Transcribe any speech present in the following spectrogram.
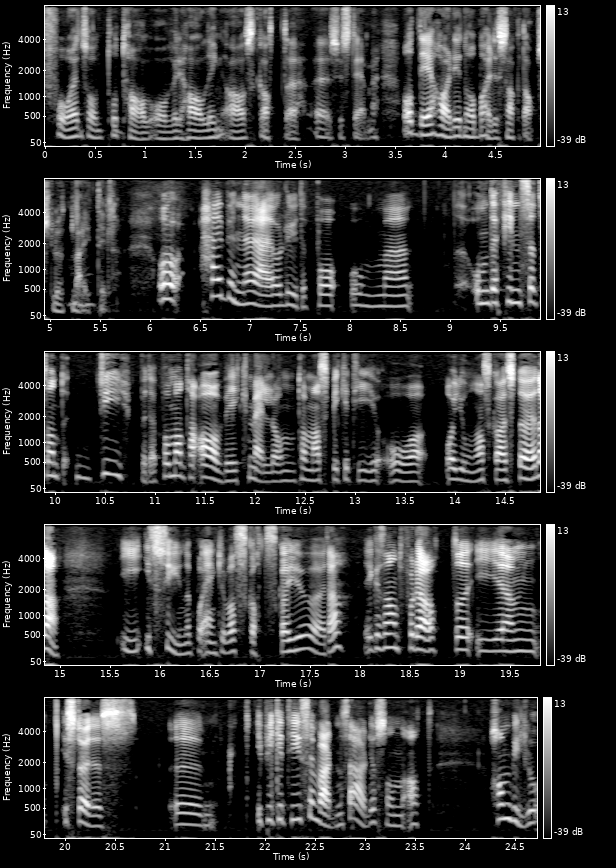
få en sånn totaloverhaling av skattesystemet. Og det har de nå bare sagt absolutt nei til. Og her begynner jeg å lure på om eh, om det fins et sånt dypere på en måte avvik mellom Thomas Piketty og, og Jonas Gahr Støre. I, I, synet på egentlig hva skatt skal gjøre. ikke sant? Fordi at uh, i, i Støres uh, I Piketty sin verden så er det jo sånn at han vil jo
